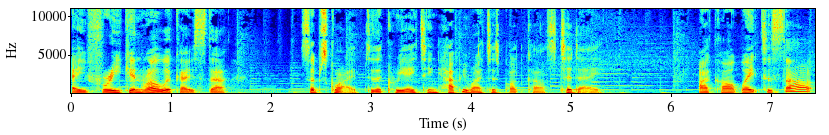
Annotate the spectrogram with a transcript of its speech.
a freaking roller coaster subscribe to the Creating Happy Writers podcast today. I can't wait to start.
